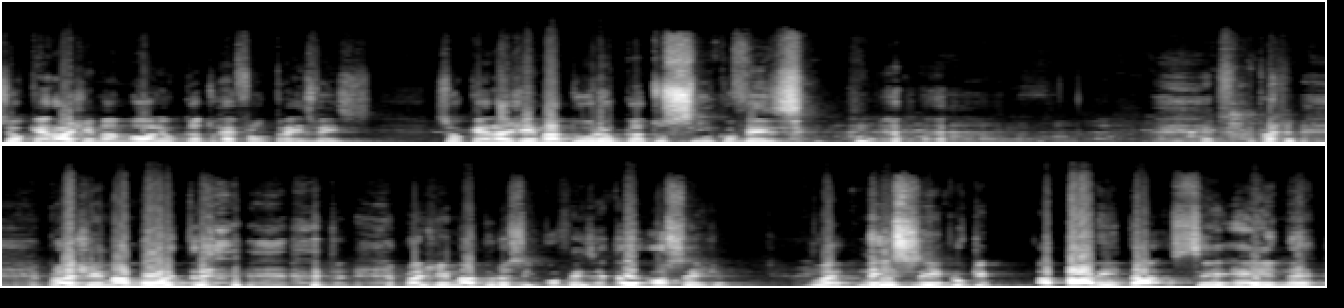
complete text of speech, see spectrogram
se eu quero a gema mole, eu canto o refrão três vezes. Se eu quero a gema dura, eu canto cinco vezes. para gema mole, para gema dura cinco vezes. Então, ou seja, não é? Nem sempre o que aparenta ser é, né?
